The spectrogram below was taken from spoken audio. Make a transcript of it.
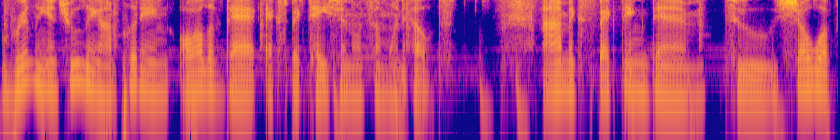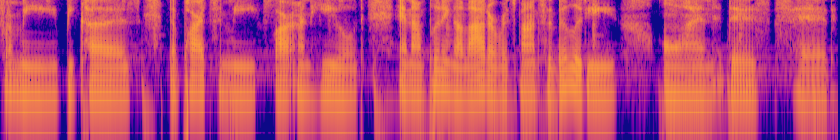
really and truly I'm putting all of that expectation on someone else. I'm expecting them to show up for me because the parts of me are unhealed and I'm putting a lot of responsibility on this said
